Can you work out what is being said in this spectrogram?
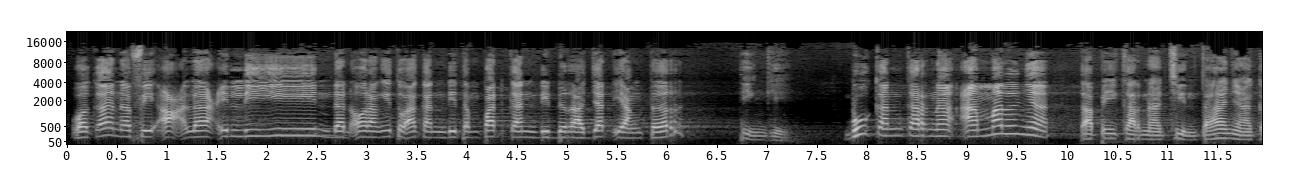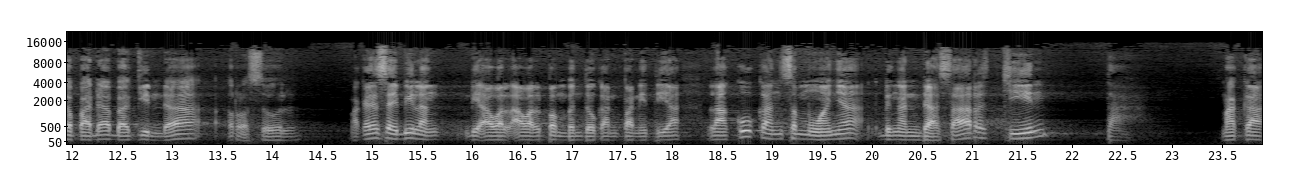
Wa kana fi a'la illin dan orang itu akan ditempatkan di derajat yang tertinggi bukan karena amalnya tapi karena cintanya kepada baginda Rasul. Makanya saya bilang di awal-awal pembentukan panitia, lakukan semuanya dengan dasar cinta. Maka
